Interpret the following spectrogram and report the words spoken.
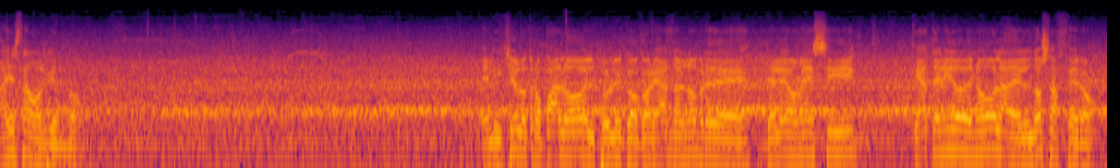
ahí estamos viendo. Eligió el otro palo, el público coreando el nombre de, de Leo Messi, que ha tenido de nuevo la del 2 a 0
